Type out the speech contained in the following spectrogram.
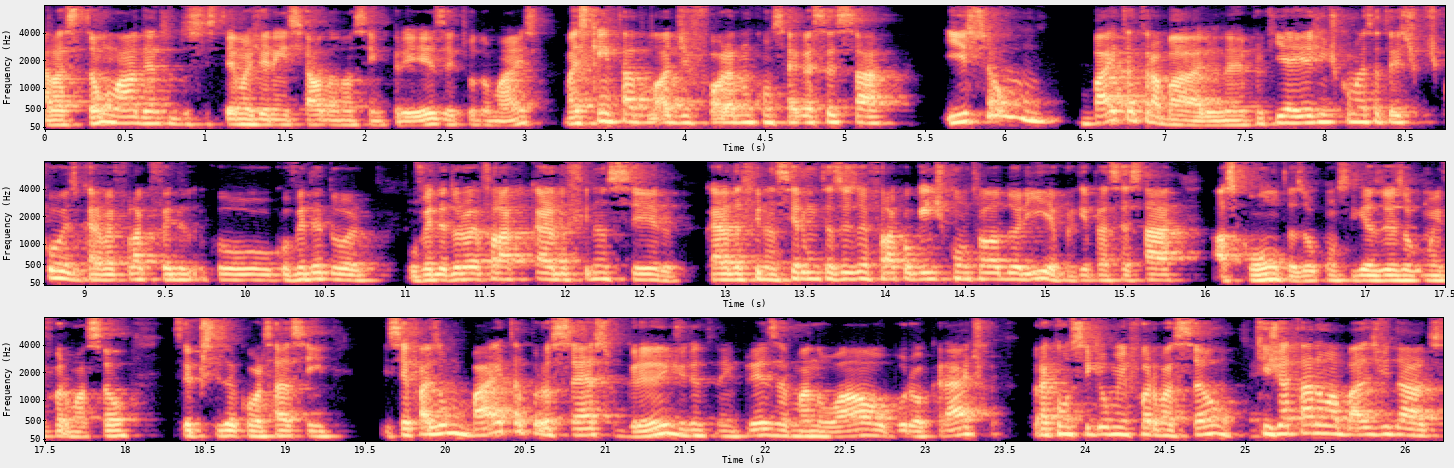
elas estão lá dentro do sistema gerencial da nossa empresa e tudo mais, mas quem está do lado de fora não consegue acessar. Isso é um baita trabalho, né? Porque aí a gente começa a ter esse tipo de coisa. O cara vai falar com o vendedor, o vendedor vai falar com o cara do financeiro, o cara do financeiro muitas vezes vai falar com alguém de controladoria, porque para acessar as contas ou conseguir às vezes alguma informação, você precisa conversar assim. E você faz um baita processo grande dentro da empresa, manual, burocrático, para conseguir uma informação que já está numa base de dados.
